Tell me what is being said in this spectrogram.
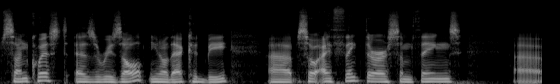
Sundqvist as a result. You know, that could be. Uh, so I think there are some things uh,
